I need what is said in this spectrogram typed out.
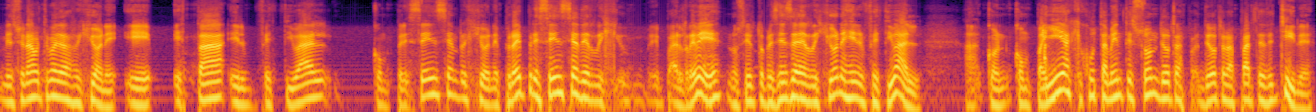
mencionaba el tema de las regiones. Eh, está el festival con presencia en regiones, pero hay presencia de regi- eh, al revés, ¿no es cierto? Presencia de regiones en el festival, con compañías que justamente son de otras de otras partes de Chile.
